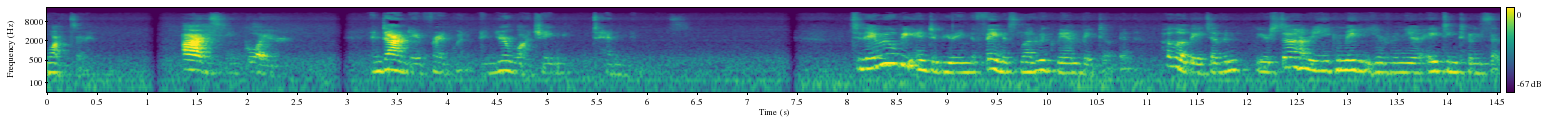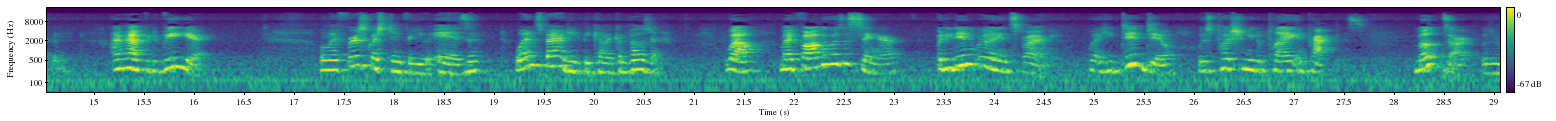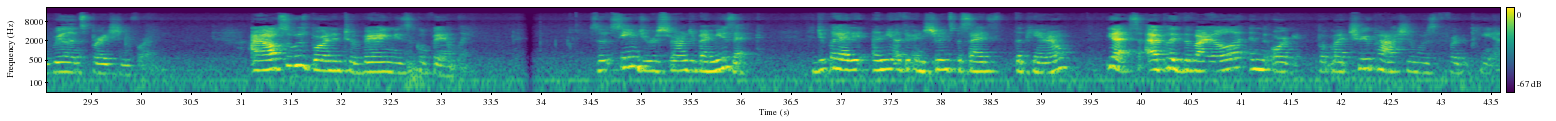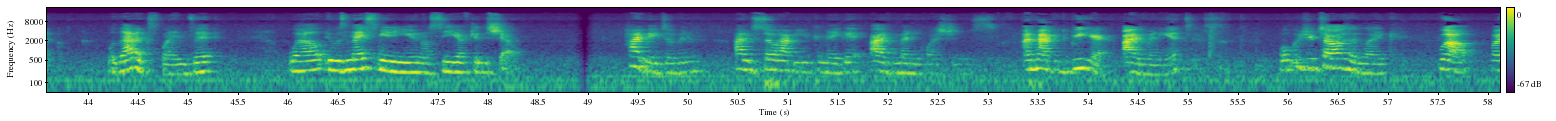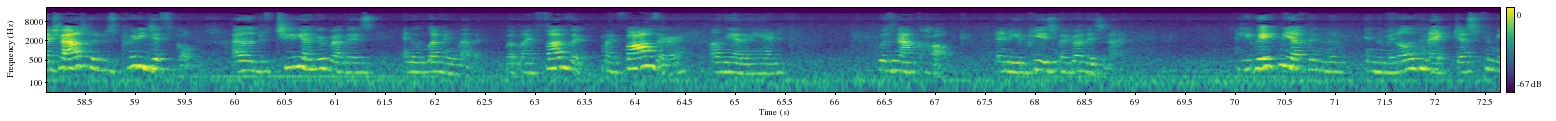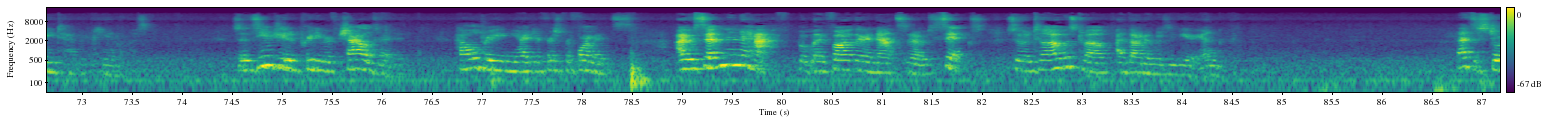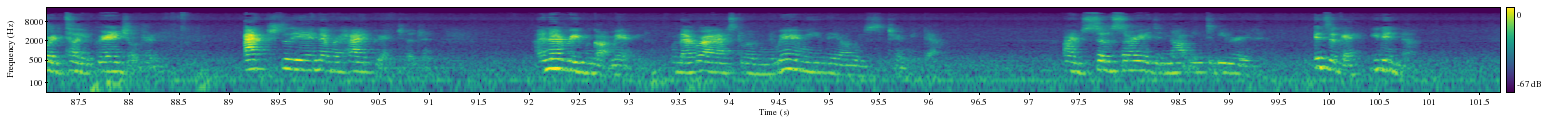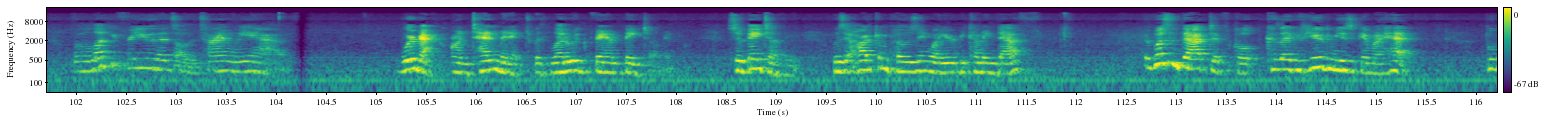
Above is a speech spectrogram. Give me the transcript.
Watson. I'm Steve Goyer. And I'm Dave Franklin, and you're watching 10 Minutes. Today we will be interviewing the famous Ludwig van Beethoven. Hello, Beethoven. We are so happy you can make it here from the year 1827. I'm happy to be here. Well, my first question for you is, what inspired you to become a composer? Well, my father was a singer, but he didn't really inspire me. What he did do was push me to play and practice. Mozart inspiration for me. I also was born into a very musical family. So it seems you were surrounded by music. Did you play any other instruments besides the piano? Yes, I played the viola and the organ, but my true passion was for the piano. Well, that explains it. Well, it was nice meeting you, and I'll see you after the show. Hi, Beethoven. I'm so happy you can make it. I have many questions. I'm happy to be here. I have many answers. What was your childhood like? Well, my childhood was pretty difficult. I lived with two younger brothers and a loving mother. But my father, my father, on the other hand, was an alcoholic, and he abused my brothers and I. He'd wake me up in the in the middle of the night just for me to have a piano lesson. So it seems you had a pretty rough childhood. How old were you when you had your first performance? I was seven and a half, but my father announced that I was six, so until I was 12, I thought I was a year younger. A story to tell your grandchildren. Actually, I never had grandchildren. I never even got married. Whenever I asked a woman to marry me, they always turned me down. I'm so sorry. I did not mean to be rude. It's okay. You didn't know. Well, lucky for you, that's all the time we have. We're back on 10 Minutes with Ludwig van Beethoven. So, Beethoven, was it hard composing while you were becoming deaf? It wasn't that difficult because I could hear the music in my head.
